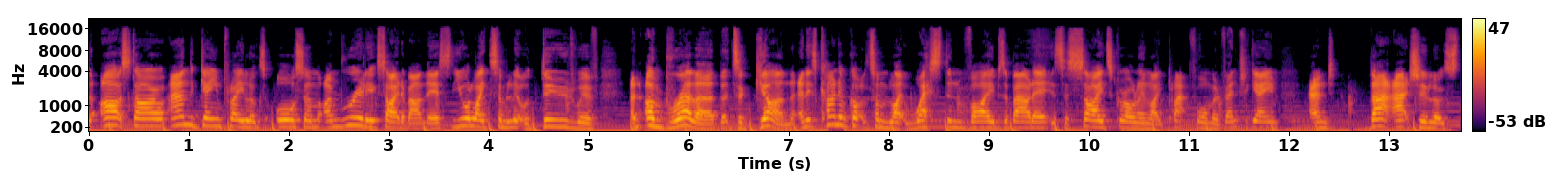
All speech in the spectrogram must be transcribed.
The art style and the gameplay looks awesome. I'm really excited about this. You're like some little dude with an umbrella that's a gun, and it's kind of got some like Western vibes about it. It's a side scrolling, like platform adventure game, and that actually looks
